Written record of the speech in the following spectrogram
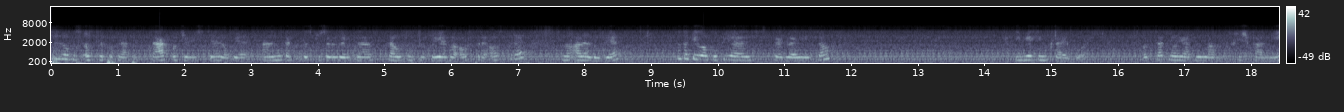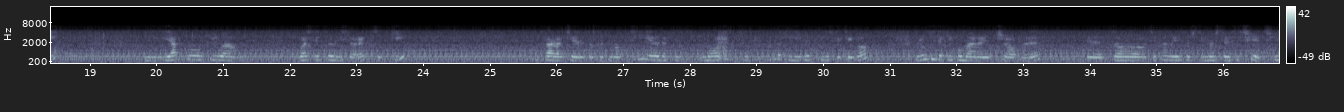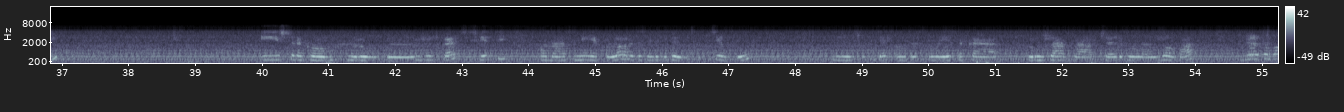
Czy lubisz ostre potrawy? Tak, oczywiście, lubię, ale nie tak bez przesady, żeby teraz cały czas tylko jedno ostre, ostre, no ale lubię. Co takiego kupiłaś za granicą? I w jakim kraju byłaś? Ostatnio ja byłam w Hiszpanii ja kupiłam właśnie ten wisiorek, sutki, dwa lakiery do paznokci, jeden taki młody, taki niebieski, nic takiego, drugi taki pomarańczowy, y, co ciekawe jest też ciemnością się świeci. I jeszcze taką y, różyczkę świeci, ona zmienia kolory, to jest nie będzie wiele ciemku. Widać, ona teraz ona jest taka różawa, czerwona, różowa. Fioletowo?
